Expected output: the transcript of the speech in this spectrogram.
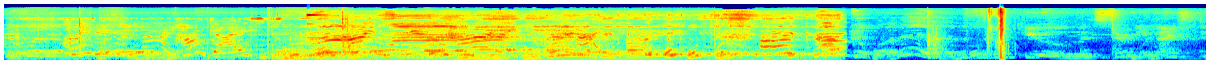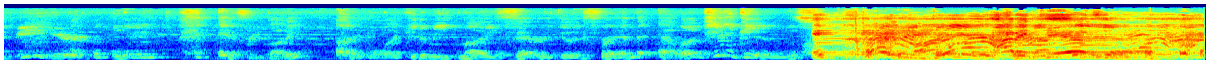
Hi, guys. Hi, Hi, everybody. Hi, Come. Thank you. It's certainly nice to be here. Everybody, I'd like you to meet my very good friend, Ella Jenkins. Hey, Howdy, kids.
